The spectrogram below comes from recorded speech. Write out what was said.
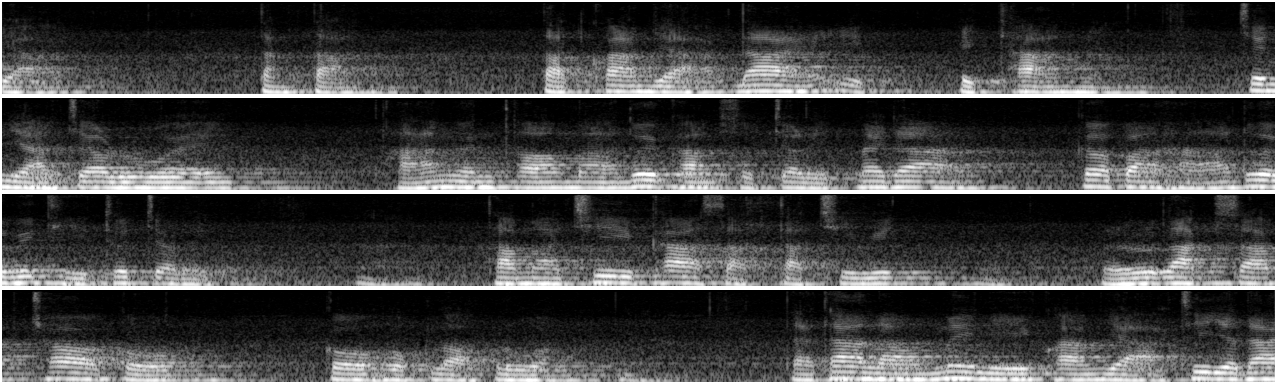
อยากต่างๆ ตัดความอยากได้อีกอีกทางหนึ่ง เช่นอยากจะรวยหาเงินทองมาด้วยความสุจริตไม่ได้ ก็ปาหาด้วยวิธีทุจริต ทำอาชีพฆ่าสัตว์ตัดชีวิต หรือลักทรัพย์ช่อโกงโกหกหลอกลวง แต่ถ้าเราไม่มีความอยากที่จะได้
